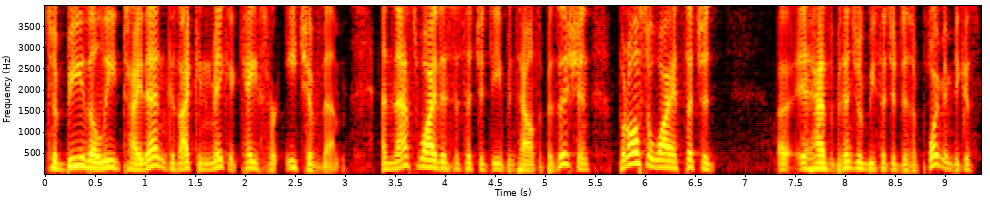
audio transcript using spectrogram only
to be the lead tight end because I can make a case for each of them. And that's why this is such a deep and talented position, but also why it's such a uh, it has the potential to be such a disappointment because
